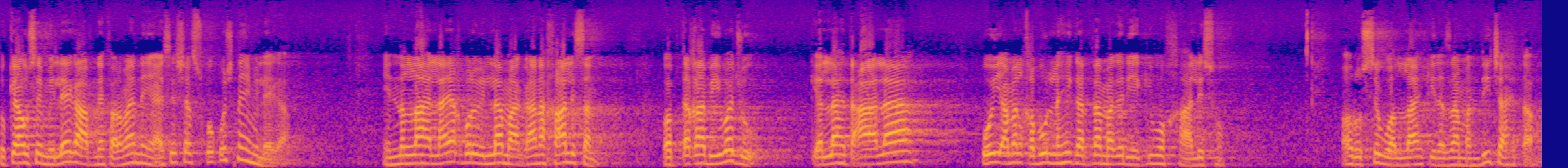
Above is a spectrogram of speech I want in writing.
تو کیا اسے ملے گا؟ آپ نے فرمایا، نہیں، ایسے شخص کو کچھ نہیں ملے گا۔ ان اللہ اللہ اکبر اللہ ماکانہ خالصن و ابتقا بھی وجو کہ اللہ تعالی کوئی عمل قبول نہیں کرتا مگر یہ کہ وہ خالص ہو اور اس سے وہ اللہ کی رضامندی چاہتا ہو۔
